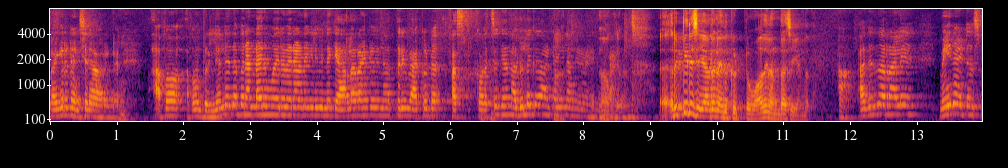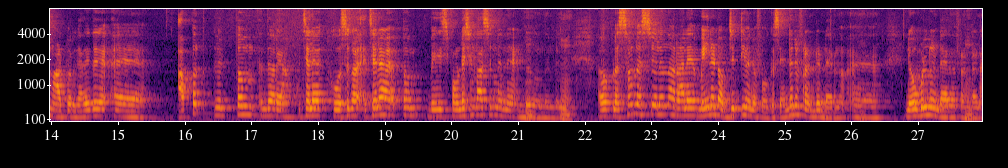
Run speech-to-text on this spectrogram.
ഭയങ്കര ടെൻഷൻ ആവാറുണ്ട്. അപ്പോൾ അപ്പം ബ്രില്യന്റ് തന്നെ ഇപ്പോൾ രണ്ടായിരം മൂവായിരം വരാണെങ്കിൽ പിന്നെ കേരള റാങ്ക് പിന്നെ അത്രയും ബാക്കോട്ട് ഫസ്റ്റ് കുറച്ചൊക്കെ നടുവിലൊക്കെ ആ ടൈമിൽ അങ്ങനെ ആയിരുന്നു റിപ്പീറ്റ് ചെയ്യാതെ തന്നെ ഇത് കിട്ടുമോ? അതിലെന്താ ചെയ്യേണ്ടത്? ആ അതെന്ന് പറഞ്ഞാൽ മെയിനായിട്ട് സ്മാർട്ട് വർക്ക് അതായത് അപ്പം ഇപ്പം എന്താ പറയുക ചില കോഴ്സുകൾ ചില ഇപ്പം ബേസ് ഫൗണ്ടേഷൻ ക്ലാസ്സുകൾ തന്നെ ഉണ്ട് തോന്നുന്നുണ്ട്. അപ്പോൾ പ്ലസ് വൺ പ്ലസ് ടുവിൽ എന്ന് പറഞ്ഞാൽ മെയിനായിട്ട് ഒബ്ജക്റ്റീവ് തന്നെ ഫോക്കസ് എന്റെ ഒരു ഫ്രണ്ട് ഉണ്ടായിരുന്നു. നോബിളിൽ ഉണ്ടായിരുന്ന ഫ്രണ്ടാണ്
